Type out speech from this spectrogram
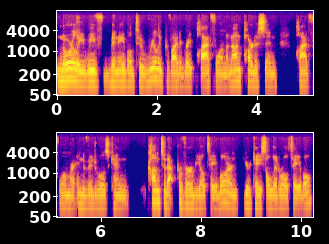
NORLI, we've been able to really provide a great platform, a nonpartisan platform where individuals can come to that proverbial table, or in your case, a literal table,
